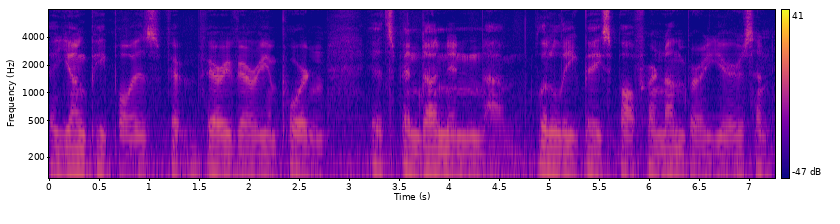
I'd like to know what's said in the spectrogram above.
uh, young people is ve- very, very important. It's been done in um, Little League Baseball for a number of years, and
